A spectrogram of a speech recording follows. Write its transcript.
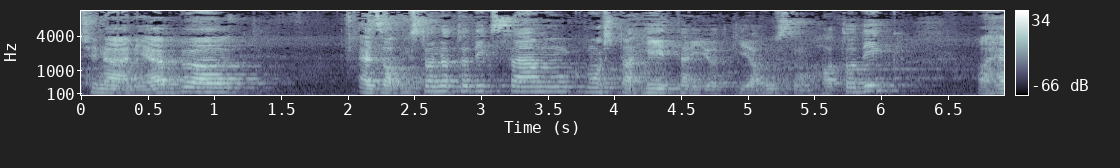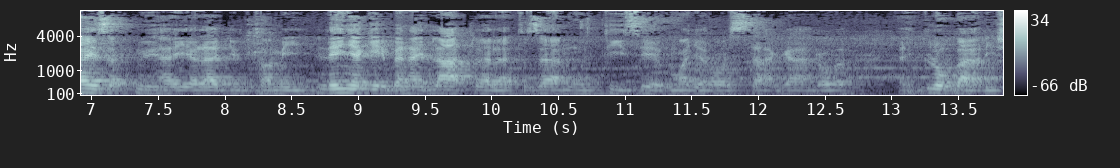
csinálni ebből. Ez a 25. számunk, most a héten jött ki a 26 a helyzetműhelyjel együtt, ami lényegében egy látlelet az elmúlt tíz év Magyarországáról egy globális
